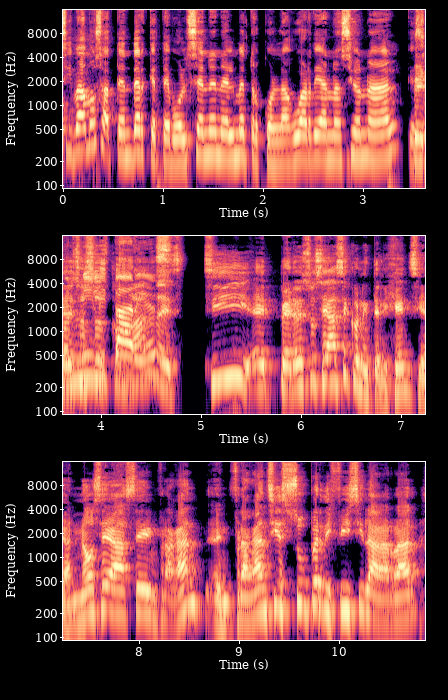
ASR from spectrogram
si vamos a atender que te bolseen en el metro con la Guardia Nacional, que son militares. Sí, eh, pero eso se hace con inteligencia, no se hace en, fragancia. en fragancia. Es súper difícil agarrar.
